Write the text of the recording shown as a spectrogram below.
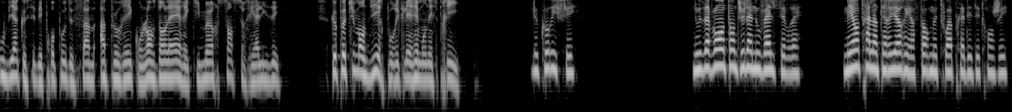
ou bien que c'est des propos de femmes apeurées qu'on lance dans l'air et qui meurent sans se réaliser? Que peux-tu m'en dire pour éclairer mon esprit? Le coryphée. Nous avons entendu la nouvelle, c'est vrai. Mais entre à l'intérieur et informe-toi près des étrangers.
